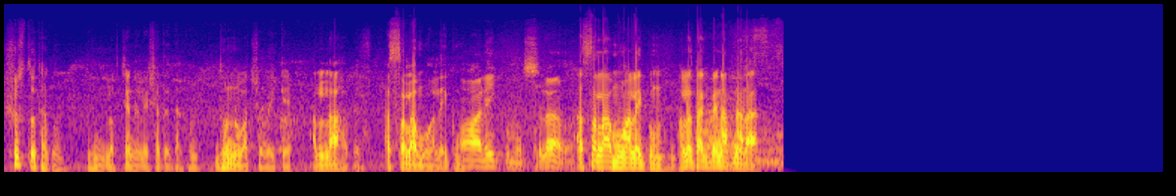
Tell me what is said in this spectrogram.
সুস্থ থাকুন তুহিন ব্লগ চ্যানেলের সাথে থাকুন। ধন্যবাদ সবাইকে। আল্লাহ হাফেজ। আসসালামু আলাইকুম। আসসালামু আলাইকুম। ভালো থাকবেন আপনারা।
